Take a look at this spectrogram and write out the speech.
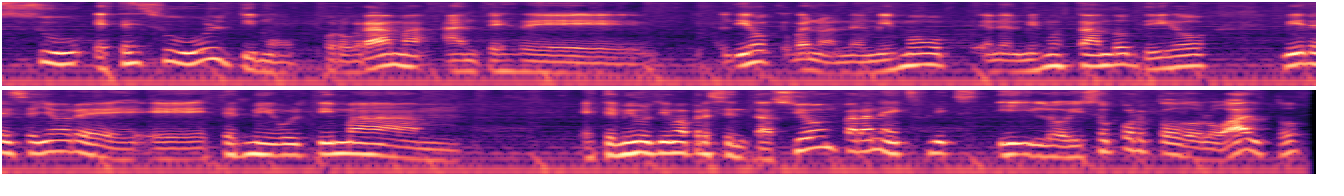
su, este es su último programa antes de... Él dijo que, bueno, en el mismo, en el mismo stand-up dijo, miren señores, eh, esta es mi última esta es mi última presentación para Netflix y lo hizo por todo lo alto.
